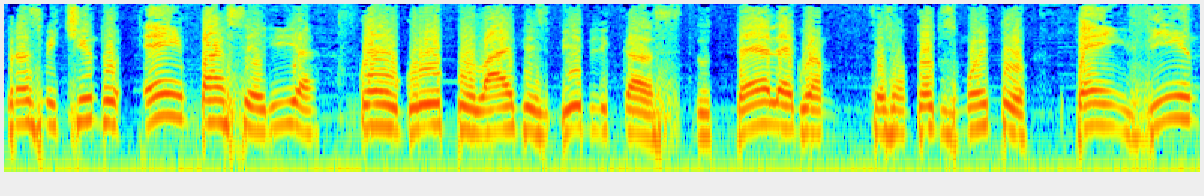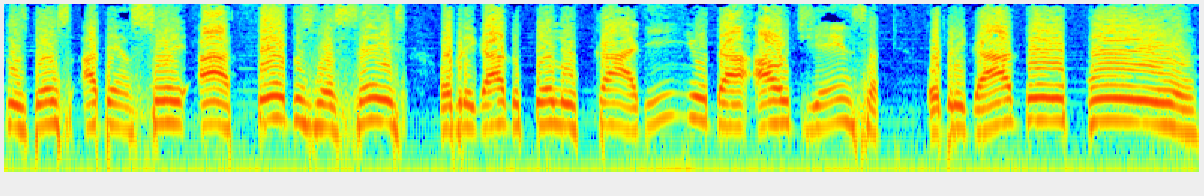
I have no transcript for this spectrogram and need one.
transmitindo em parceria com o grupo Lives Bíblicas do Telegram. Sejam todos muito bem-vindos. Deus abençoe a todos vocês. Obrigado pelo carinho da audiência. Obrigado por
